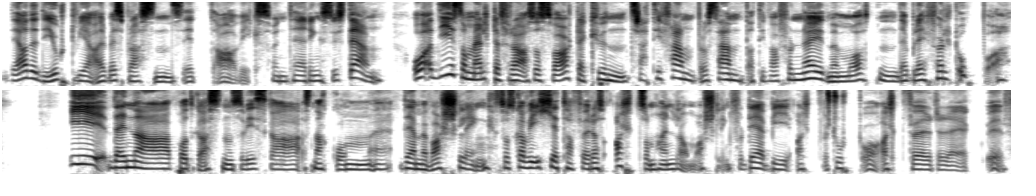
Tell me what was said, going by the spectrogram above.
Det hadde de gjort via arbeidsplassen sitt avvikshåndteringssystem. Og av de som meldte fra, så svarte kun 35% at de var fornøyd med måten det ble fulgt opp på. I denne podkasten som vi skal snakke om eh, det med varsling, så skal vi ikke ta for oss alt som handler om varsling, for det blir altfor stort og altfor eh,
